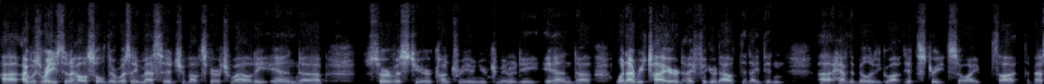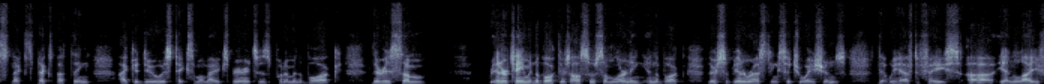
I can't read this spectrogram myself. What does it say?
uh, I was raised in a household. There was a message about spirituality, and uh, service to your country and your community. And uh, when I retired, I figured out that I didn't uh, have the ability to go out and hit the streets. So I thought the best next next best thing I could do is take some of my experiences, put them in the book. There is some entertainment in the book. There's also some learning in the book. There's some interesting situations that we have to face uh, in life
